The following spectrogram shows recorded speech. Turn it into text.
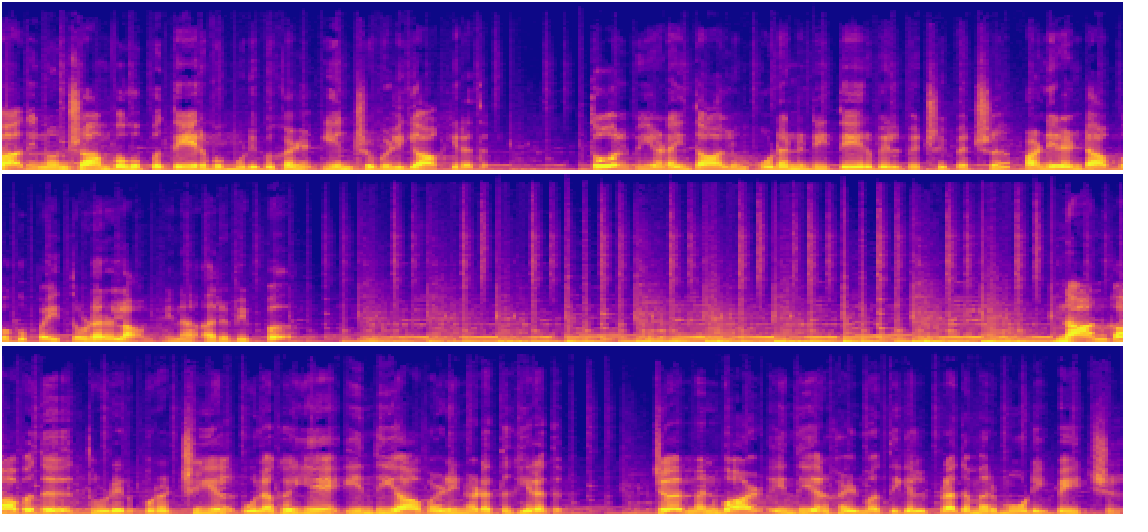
பதினொன்றாம் வகுப்பு தேர்வு முடிவுகள் இன்று வெளியாகிறது. தோல்வியடைந்தாலும் உடனடி தேர்வில் வெற்றி பெற்று பன்னிரெண்டாம் வகுப்பை தொடரலாம் என அறிவிப்பு. நான்காவது தொழிற்புரட்சியில் உலகையே இந்தியா வழி நடத்துகிறது ஜெர்மன் வாழ் இந்தியர்கள் மத்தியில் பிரதமர் மோடி பேச்சு.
